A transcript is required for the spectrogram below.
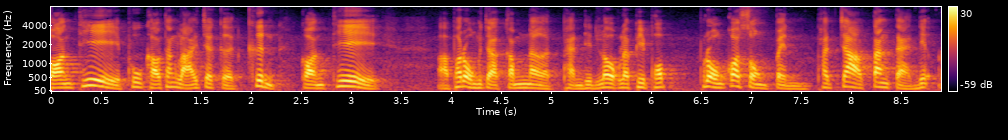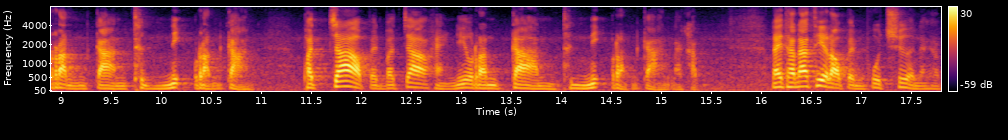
ก่อนที่ภูเขาทั้งหลายจะเกิดขึ้น ก่อนที่พระองค์จะกำเนิดแผ่นดินโลกและพิภพ พระองค์ก็ทรงเป็นพระเจ้าตั้งแต่นิรันดร์การถึงนิรันดร์การ พระเจ้าเป็นพระเจ้าแห่งนิรันดร์การถึงนิรันดร์การนะครับ ในฐานะที่เราเป็นผู้เชื่อนะครับ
